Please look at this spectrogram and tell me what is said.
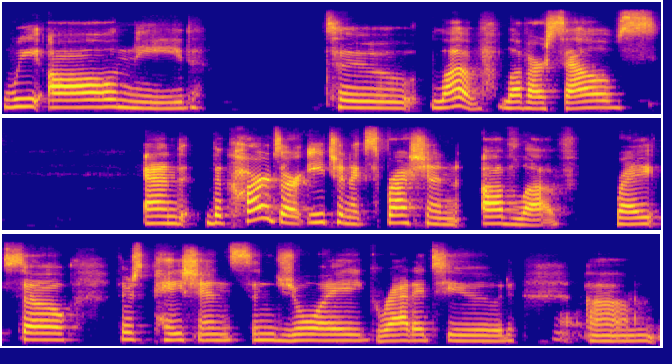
we all need to love, love ourselves, and the cards are each an expression of love, right? So there's patience and joy, gratitude, um,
